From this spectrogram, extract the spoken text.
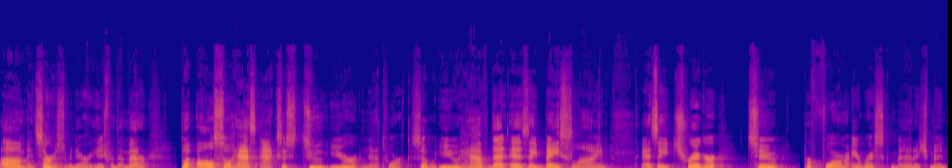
um, and service of the organization for that matter, but also has access to your network. So you have that as a baseline, as a trigger to perform a risk management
